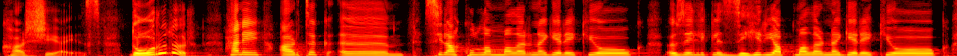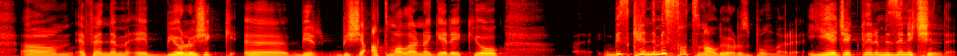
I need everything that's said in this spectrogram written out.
karşıyayız. Doğrudur. Hani artık e, silah kullanmalarına gerek yok. Özellikle zehir yapmalarına gerek yok. E, efendim e, biyolojik e, bir bir şey atmalarına gerek yok biz kendimiz satın alıyoruz bunları. Yiyeceklerimizin içinde.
